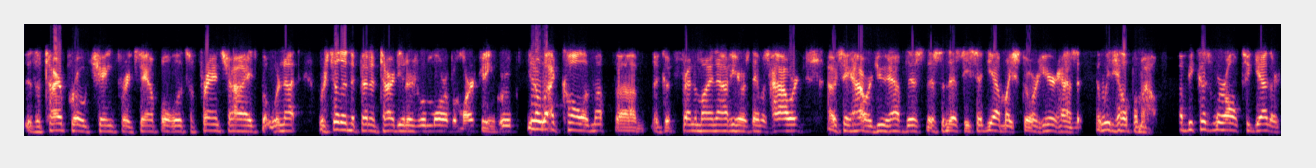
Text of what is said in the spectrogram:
is a Tire Pro chain, for example, it's a franchise, but we're not, we're still independent tire dealers. We're more of a marketing group. You know, I'd call him up, um, a good friend of mine out here. His name was Howard. I would say, Howard, do you have this, this, and this? He said, Yeah, my store here has it, and we'd help him out uh, because we're all together.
